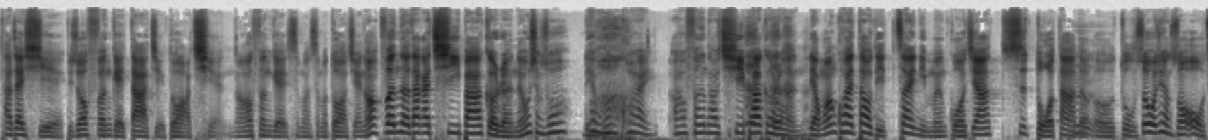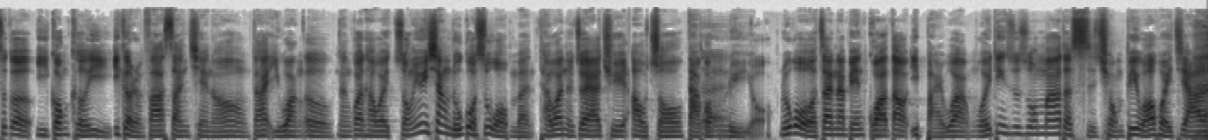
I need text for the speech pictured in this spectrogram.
他在写，比如说分给大姐多少钱，然后分给什么什么多少钱，然后分了大概七八个人呢。我想说两万块，然后分到七八个人，两万块到底在你们国家是多大的额度？所以我就想说，哦，这个义工可以一个人发三千，然后大概一万二，难怪他会中。因为像如果是我们台湾的最爱去澳洲打工旅游，如果我在那边刮到一百万，我一定是说妈的死穷逼，我要回家了。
